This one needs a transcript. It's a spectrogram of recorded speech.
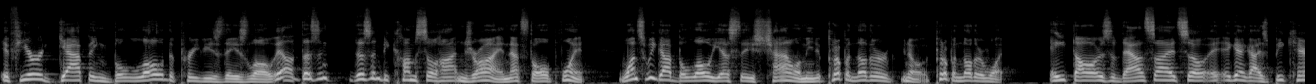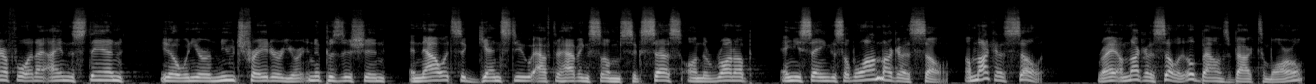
if you're gapping below the previous day's low well, it doesn't doesn't become so hot and dry and that's the whole point once we got below yesterday's channel i mean it put up another you know put up another what eight dollars of downside. So again, guys, be careful. And I, understand, you know, when you're a new trader, you're in a position, and now it's against you after having some success on the run up, and you're saying this, well, I'm not going to sell it. I'm not going to sell it, right? I'm not going to sell it. It'll bounce back tomorrow.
